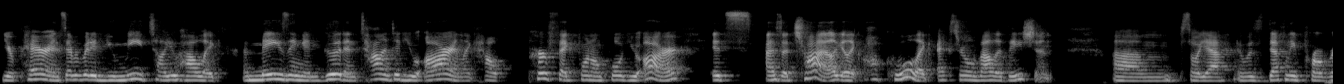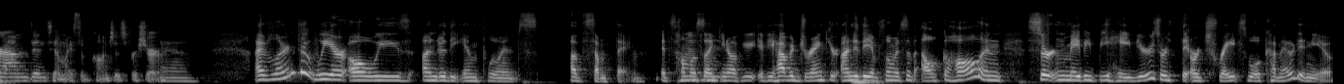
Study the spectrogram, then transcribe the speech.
your parents, everybody you meet tell you how like amazing and good and talented you are and like how perfect quote unquote you are, it's as a child, you're like, oh, cool, like external validation. Um, so yeah, it was definitely programmed into my subconscious for sure. Yeah. I've learned that we are always under the influence of something. It's almost mm-hmm. like, you know, if you if you have a drink, you're under the influence of alcohol and certain maybe behaviors or th- or traits will come out in you.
